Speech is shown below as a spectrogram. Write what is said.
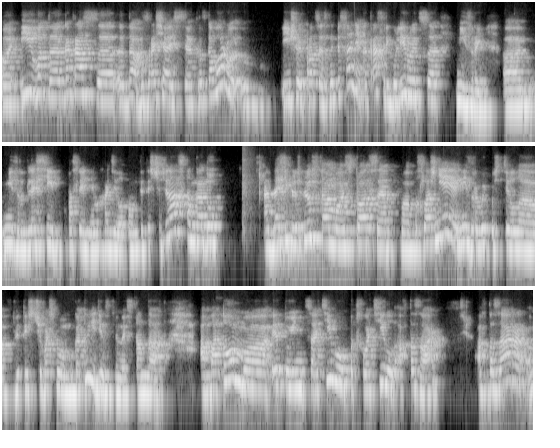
Э, и вот как раз, да, возвращаясь к разговору, и еще и процесс написания как раз регулируется Мизрой. Мизра для C последняя выходила, по-моему, в 2012 году. А для C++ там э, ситуация э, посложнее. Мизер выпустил в 2008 году единственный стандарт, а потом э, эту инициативу подхватил Автозар. Автозар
